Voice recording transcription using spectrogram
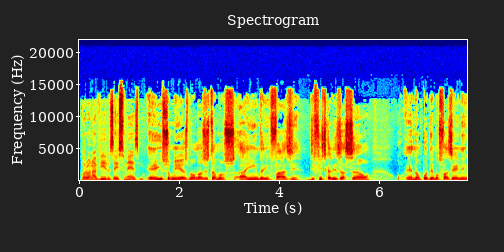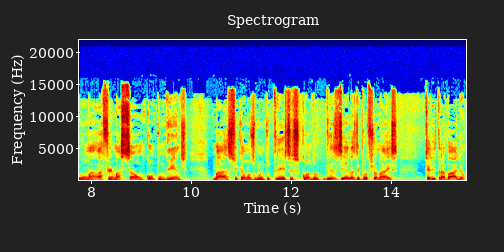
Coronavírus, é isso mesmo? É isso mesmo. Nós estamos ainda em fase de fiscalização. É, não podemos fazer nenhuma afirmação contundente mas ficamos muito tristes quando dezenas de profissionais que ali trabalham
